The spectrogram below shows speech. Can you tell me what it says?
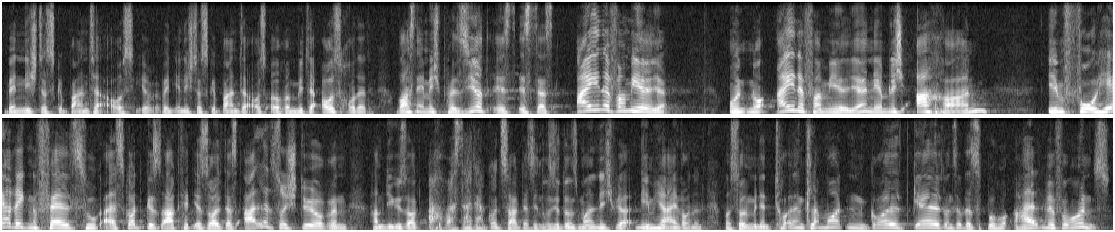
wenn, nicht das Gebannte aus ihr, wenn ihr nicht das Gebannte aus eurer Mitte ausrottet. Was nämlich passiert ist, ist, dass eine Familie und nur eine Familie, nämlich Achan, im vorherigen Feldzug, als Gott gesagt hat, ihr sollt das alle zerstören, haben die gesagt, ach, was da der Gott sagt, das interessiert uns mal nicht. Wir nehmen hier einfach nicht. Was sollen wir mit den tollen Klamotten, Gold, Geld und so, das behalten wir für uns.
